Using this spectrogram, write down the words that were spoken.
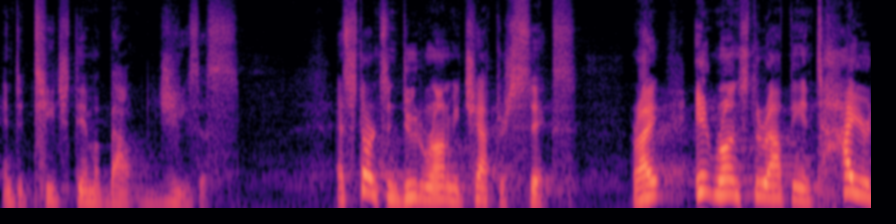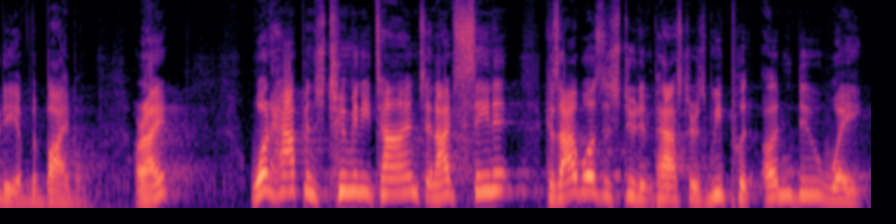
and to teach them about Jesus. It starts in Deuteronomy chapter 6 right? It runs throughout the entirety of the Bible, all right? What happens too many times, and I've seen it because I was a student pastor, is we put undue weight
